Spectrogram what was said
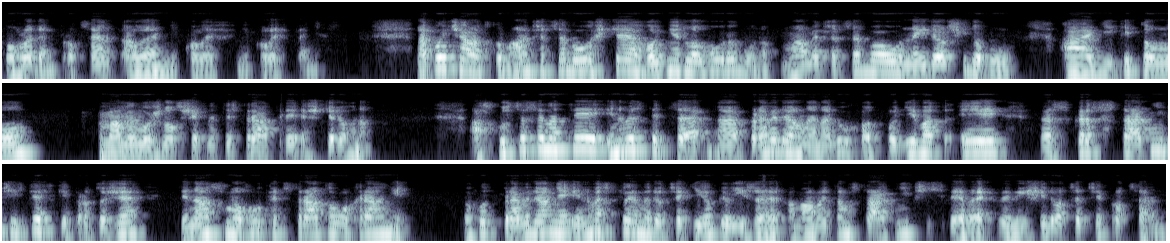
pohledem procent, ale nikoliv, nikoliv peněz. Na počátku máme před sebou ještě hodně dlouhou dobu. No, máme před sebou nejdelší dobu a díky tomu máme možnost všechny ty ztráty ještě dohnat. A zkuste se na ty investice eh, pravidelné na důchod podívat i eh, skrz státní příspěvky, protože ty nás mohou před ztrátou ochránit. Pokud pravidelně investujeme do třetího pilíře a máme tam státní příspěvek ve výši 23%,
